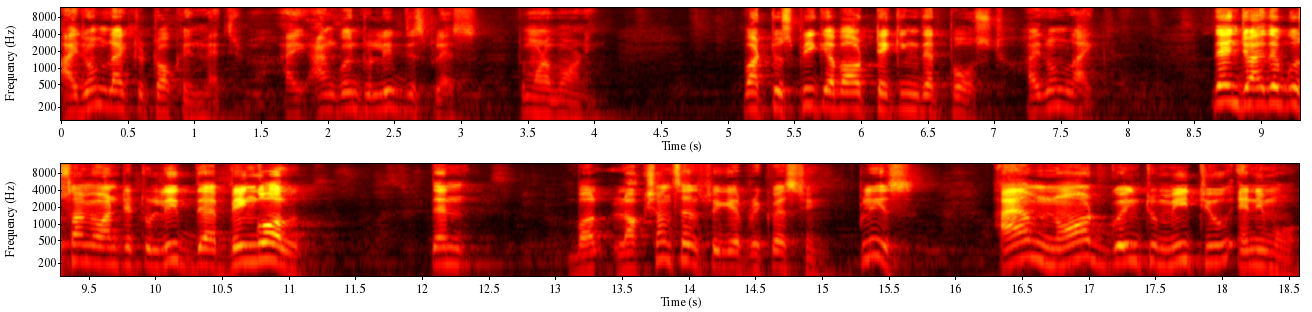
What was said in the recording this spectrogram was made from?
I don't like to talk in material. I am going to leave this place tomorrow morning. But to speak about taking that post, I don't like. Then Jayadev Goswami wanted to leave the Bengal. Then Lakshman Sen requesting, please, I am not going to meet you anymore.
